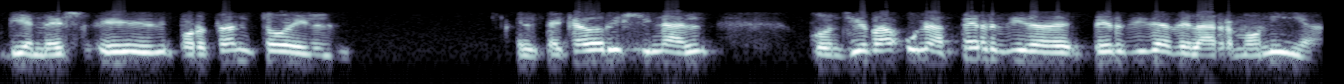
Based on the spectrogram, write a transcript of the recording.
Bien, es, eh, por tanto, el, el pecado original conlleva una pérdida, pérdida de la armonía,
